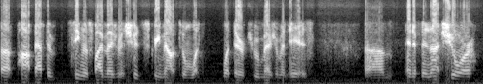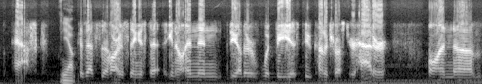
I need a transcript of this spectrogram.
uh, pop after seeing those five measurements. Should scream out to them what what their true measurement is. Um, and if they're not sure, ask. Yeah. Because that's the hardest thing is to you know. And then the other would be is to kind of trust your hatter on um,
